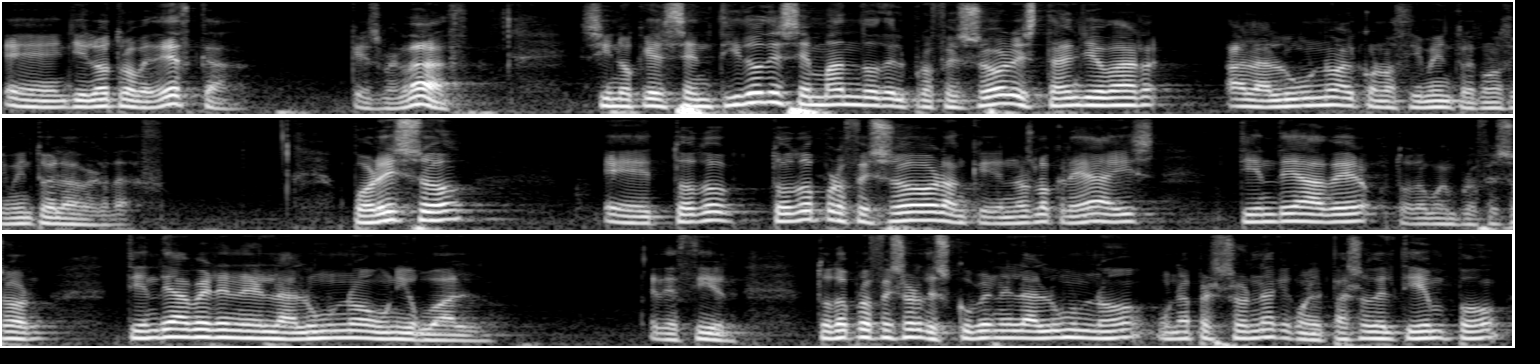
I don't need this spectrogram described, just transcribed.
eh, y el otro obedezca, que es verdad, sino que el sentido de ese mando del profesor está en llevar al alumno al conocimiento, al conocimiento de la verdad. Por eso, eh, todo, todo profesor, aunque no os lo creáis, tiende a ver, todo buen profesor, tiende a ver en el alumno un igual. Es decir, todo profesor descubre en el alumno una persona que con el paso del tiempo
